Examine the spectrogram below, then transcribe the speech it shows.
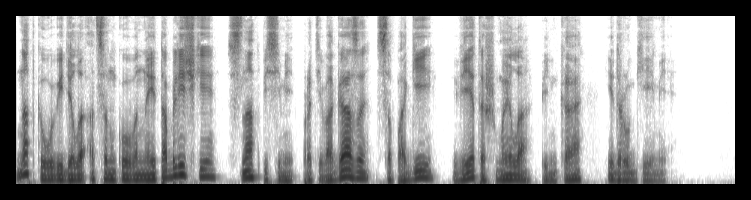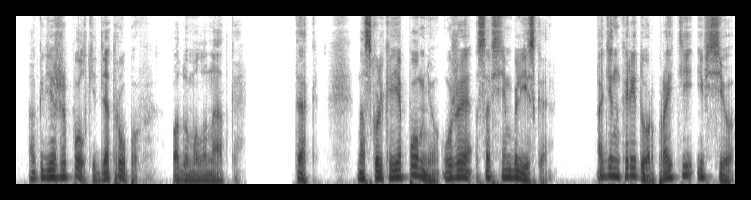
Надка увидела оцинкованные таблички с надписями «Противогазы», «Сапоги», «Ветошь», «Мыло», «Пенька» и другими. «А где же полки для трупов?» — подумала Надка. «Так, насколько я помню, уже совсем близко. Один коридор пройти и все».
